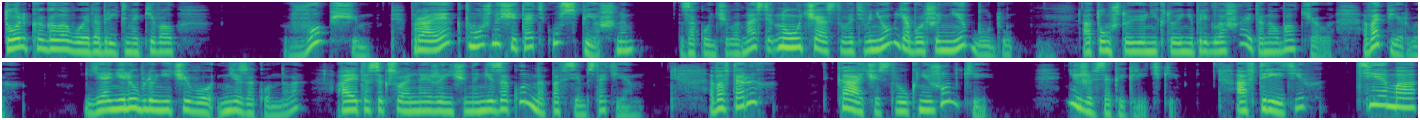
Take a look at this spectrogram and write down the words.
только головой одобрительно кивал. В общем, проект можно считать успешным, закончила Настя, но участвовать в нем я больше не буду. О том, что ее никто и не приглашает, она умолчала. Во-первых, я не люблю ничего незаконного, а эта сексуальная женщина незаконна по всем статьям. Во-вторых, качество у книжонки ниже всякой критики. А в-третьих, тема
